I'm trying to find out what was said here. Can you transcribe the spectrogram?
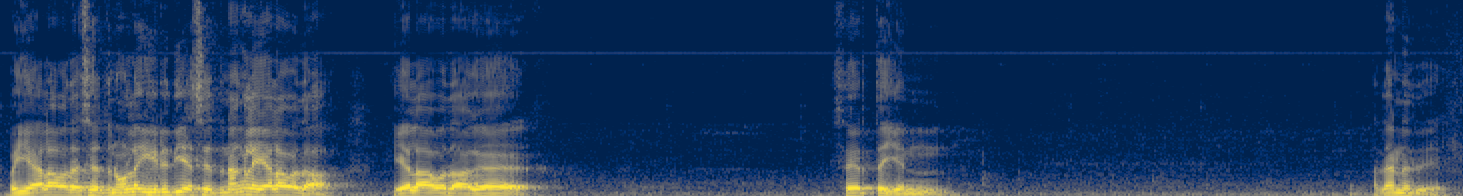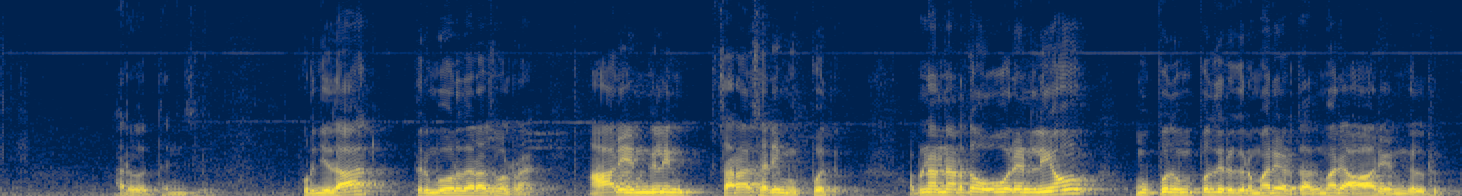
அப்போ ஏழாவதாக சேர்த்தனோம்ல? இறுதியாக சேர்த்துனாங்களே ஏழாவதா? ஏழாவதாக சேர்த்த எண் அதானது? அறுபத்தஞ்சு. புரிஞ்சுதா? திரும்ப ஒரு தடவை சொல்கிறேன் ஆறு எண்களின் சராசரி முப்பது. அப்படின்னா நான் அர்த்தம்? ஒவ்வொரு எண்லேயும் முப்பது முப்பது இருக்கிற மாதிரி அர்த்தம். அது மாதிரி ஆறு எண்கள் இருக்கு.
